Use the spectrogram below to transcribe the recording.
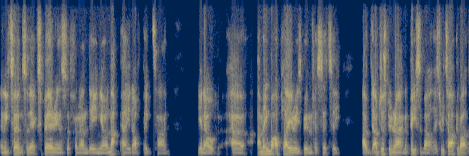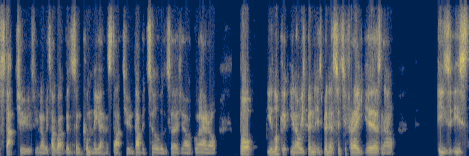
And he turned to the experience of Fernandinho, and that paid off big time. You know, uh, I mean, what a player he's been for City. I've, I've just been writing a piece about this. We talk about statues, you know, we talk about Vincent Kompany getting a statue and David Silva and Sergio Aguero, but you look at, you know, he's been he's been at City for eight years now. He's he's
